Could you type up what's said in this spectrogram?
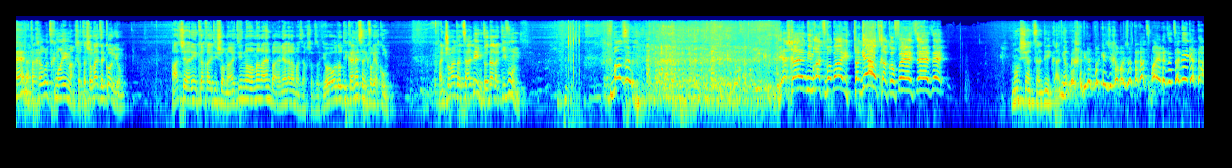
אין, אתה חרוץ כמו אמא. עכשיו, אתה שומע את זה כל יום. עד שאני ככה הייתי שומע, הייתי אומר לה, אין בעיה, אני אראה לה מה זה עכשיו זאתי. עוד לא תיכנס, אני כבר יקום. אני שומע את הצעדים, אתה יודע, לכיוון. מה זה? יש לך ילד נמרץ בבית, תשגע אותך, קופץ, זה, זה. משה הצדיק, אני אומר לך, אני רק מבקש ממך משהו, אתה רץ מהר, איזה צדיק אתה. אתה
